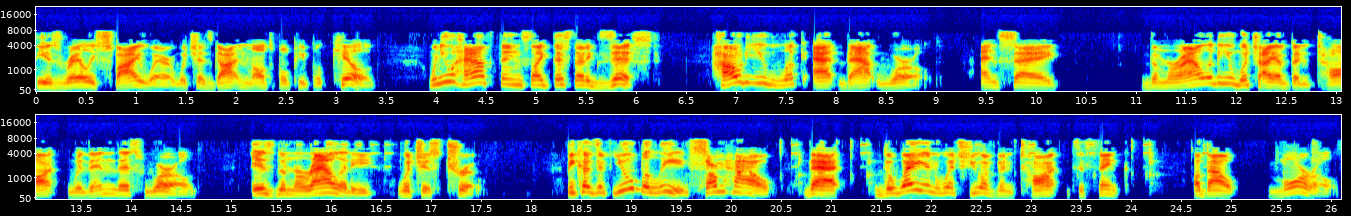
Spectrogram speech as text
the Israeli spyware, which has gotten multiple people killed, when you have things like this that exist, how do you look at that world and say, the morality which I have been taught within this world is the morality which is true? Because if you believe somehow that the way in which you have been taught to think about morals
